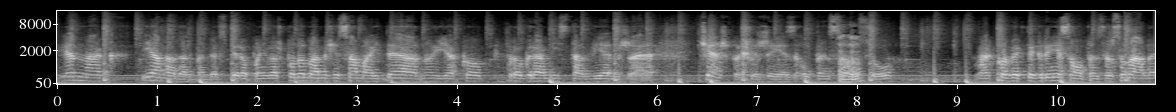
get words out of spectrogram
yy, jednak ja nadal będę wspierał, ponieważ podoba mi się sama idea, no i jako programista wiem, że ciężko się żyje z open source'u, mhm jakkolwiek te gry nie są open source'owe, ale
